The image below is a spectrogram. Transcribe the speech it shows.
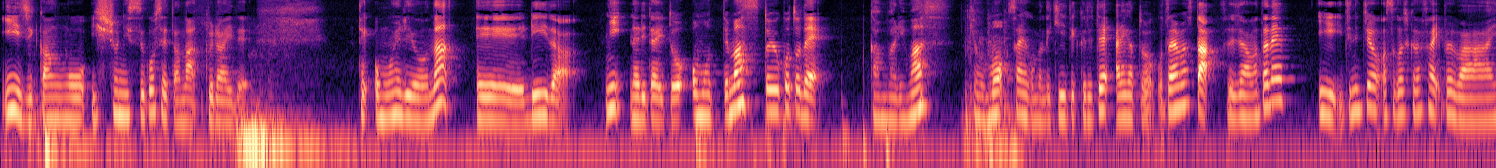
いい時間を一緒に過ごせたなぐらいで。って思えるような、えー、リーダーになりたいと思ってます。ということで頑張ります。今日も最後まで聞いてくれてありがとうございました。それじゃあまたね。いい一日をお過ごしください。バイバイ。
